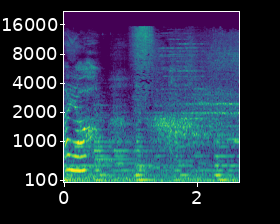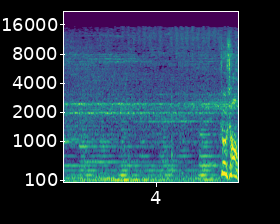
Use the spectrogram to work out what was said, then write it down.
阿瑶，住手！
